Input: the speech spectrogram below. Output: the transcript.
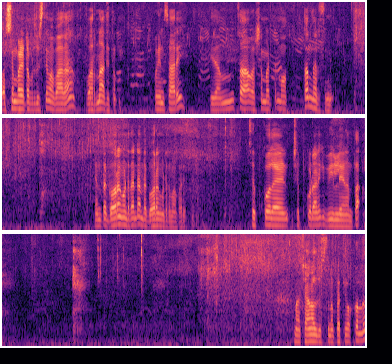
వర్షం పడేటప్పుడు చూస్తే మా బాధ వర్ణాతీతం. పోయినసారి ఇదంతా వర్షం పడితే మొత్తం తరిసింది ఎంత ఘోరంగా ఉంటుందంటే అంత ఘోరంగా ఉంటుంది మా పరిస్థితి. చెప్పుకోలే చెప్పుకోవడానికి వీలు లేనంత. నా ఛానల్ చూస్తున్న ప్రతి ఒక్కళ్ళు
